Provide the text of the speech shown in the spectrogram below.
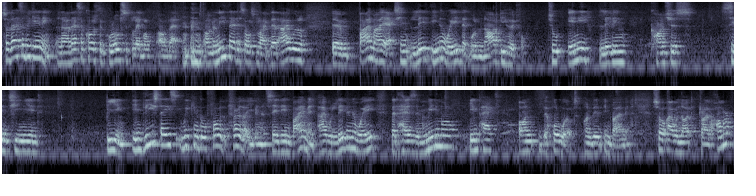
So that's the beginning. Now that's of course the grossest level of that. Underneath that is also like that I will, um, by my action, live in a way that will not be hurtful to any living, conscious, sentient being. In these days, we can go further, further even and say the environment. I will live in a way that has a minimal impact on the whole world, on the environment. So I will not drive a Hummer.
